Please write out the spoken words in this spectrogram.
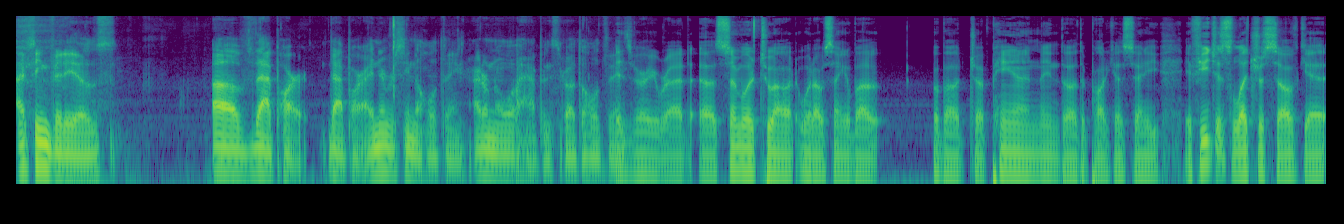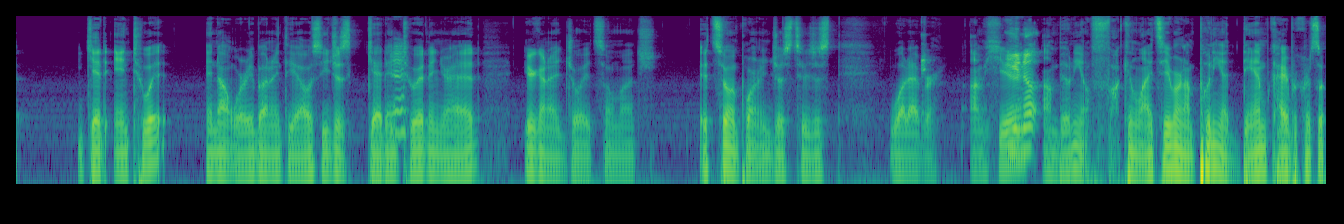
I've seen videos of that part. That part. I never seen the whole thing. I don't know what happens throughout the whole thing. It's very rad. Uh, similar to what I was saying about about Japan in the other podcast, Danny. If you just let yourself get get into it and not worry about anything else, you just get into it in your head, you're gonna enjoy it so much. It's so important just to just whatever. I'm here. You know- I'm building a fucking lightsaber and I'm putting a damn kyber crystal.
